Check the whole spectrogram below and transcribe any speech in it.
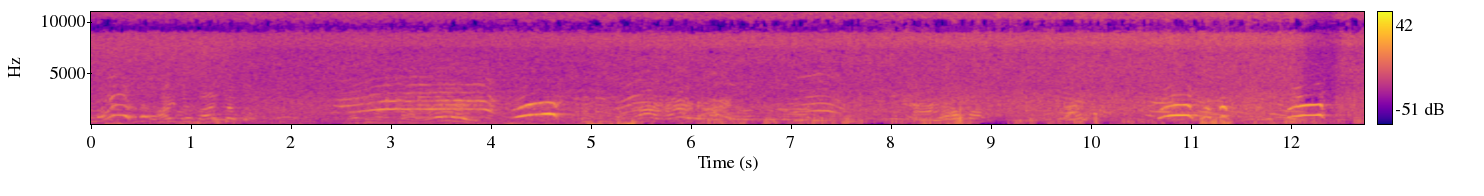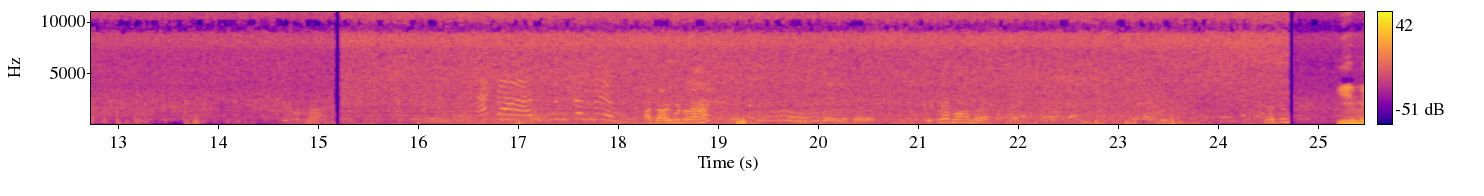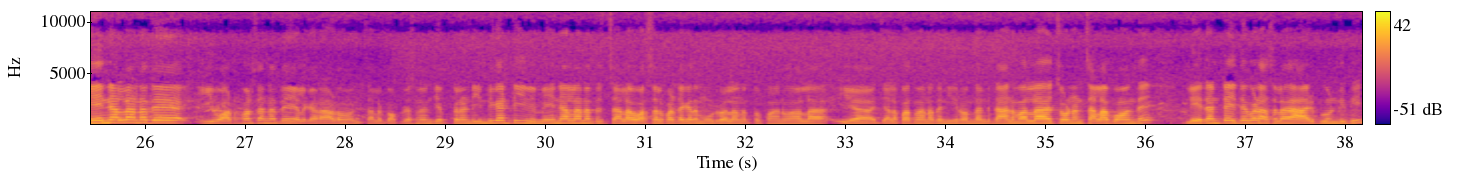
అటు ఆడుకుంటారా? సరే సరే. ఇక్కడ బాగుందిరా? ఈ మే నెల అన్నదే ఈ వాటర్ ఫాల్స్ అన్నది ఇలాగ రావడం చాలా గొప్ప విషయం అని చెప్పుకోవాలండి. ఎందుకంటే ఈ మే నెల అన్నది చాలా వర్షాలు పడ్డాయి కదా మూడు రోజులు అన్న తుఫాను వల్ల ఈ జలపాతం అన్నది నీరు ఉందండి. దానివల్ల చూడండి చాలా బాగుంది. లేదంటే ఇది కూడా అసలు ఆరిపోయి ఉండేది.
